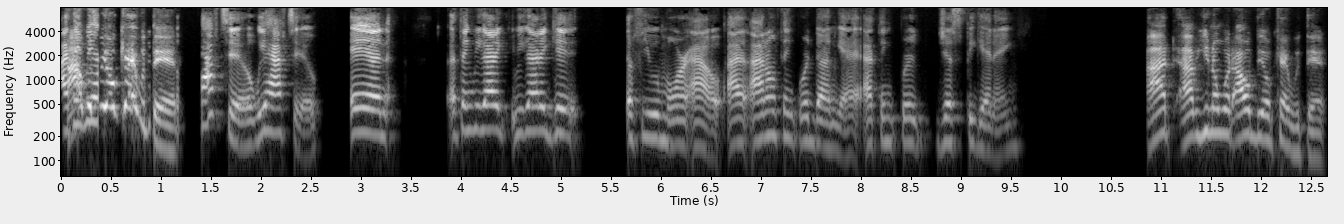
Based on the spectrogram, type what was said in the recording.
I, think I would be okay with that. We have to. We have to. And I think we gotta we gotta get a few more out. I, I don't think we're done yet. I think we're just beginning. I, I you know what? I would be okay with that.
